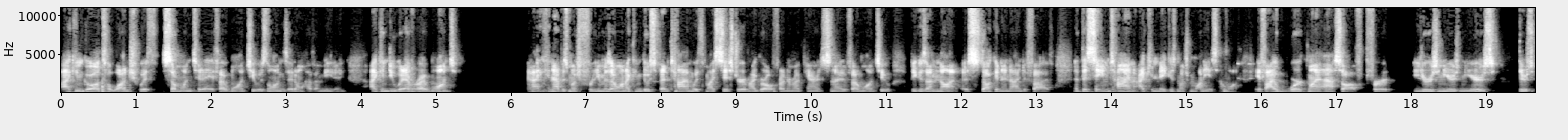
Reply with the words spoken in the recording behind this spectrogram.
I can go out to lunch with someone today if I want to, as long as I don't have a meeting. I can do whatever I want and I can have as much freedom as I want. I can go spend time with my sister or my girlfriend or my parents tonight if I want to, because I'm not stuck in a nine to five. At the same time, I can make as much money as I want. If I work my ass off for years and years and years, there's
